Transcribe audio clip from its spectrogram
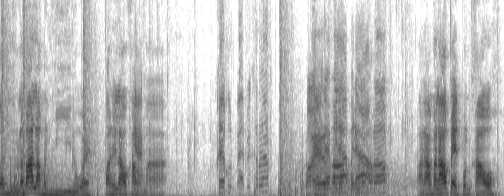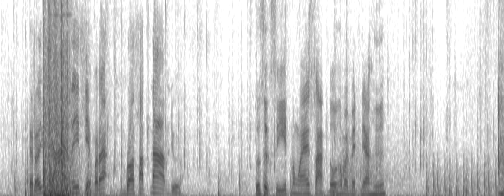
ตรงหมูแล้วบ้านเรามันมีนะเว้ยตอนที่เราขับมาใครคุณแปดไหมครับไปแล้วครับไปแล้วครับมาแล้วมาแล้วเป็ดบนเขา เดี๋ยวเราพี่ชายได้ยินเสียงมาละผมรอซัดหน้ามันอยู่รู้สึกซีดบ้างไหมไอ้สัตว์โดนเข้าไปเม็ดเนี้ยฮึอ่า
